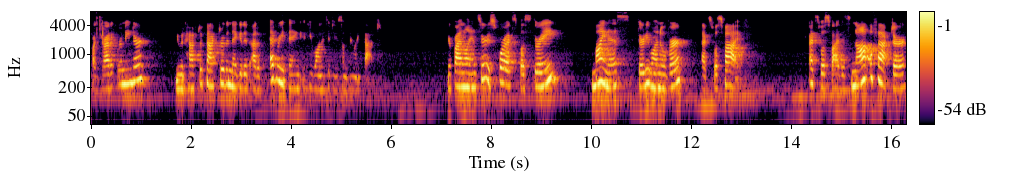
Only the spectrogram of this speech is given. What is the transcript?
quadratic remainder, you would have to factor the negative out of everything if you wanted to do something like that. Your final answer is 4x plus 3 minus 31 over x plus 5. x plus 5 is not a factor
